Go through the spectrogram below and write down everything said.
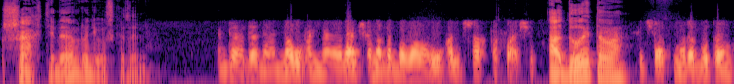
шахте, да, вроде вы сказали? Да, да, да, на угольной. Раньше она добывала уголь, шахта Фащиц. А до этого? Сейчас мы работаем...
